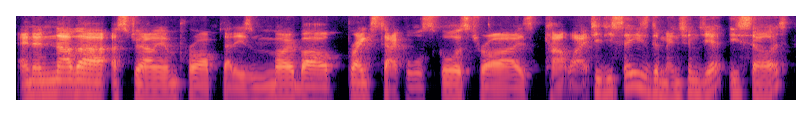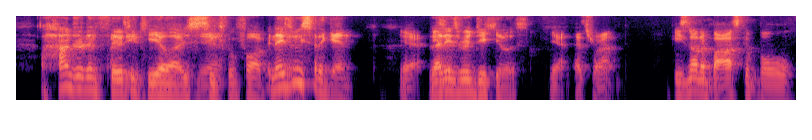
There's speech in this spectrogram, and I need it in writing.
and another Australian prop that is mobile, breaks tackles, scores tries. Can't wait. Did you see his dimensions yet? His size? 130 kilos, yeah. six foot five. It needs yeah. to be said again. Yeah, that is ridiculous. Yeah, that's right. He's not a basketball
